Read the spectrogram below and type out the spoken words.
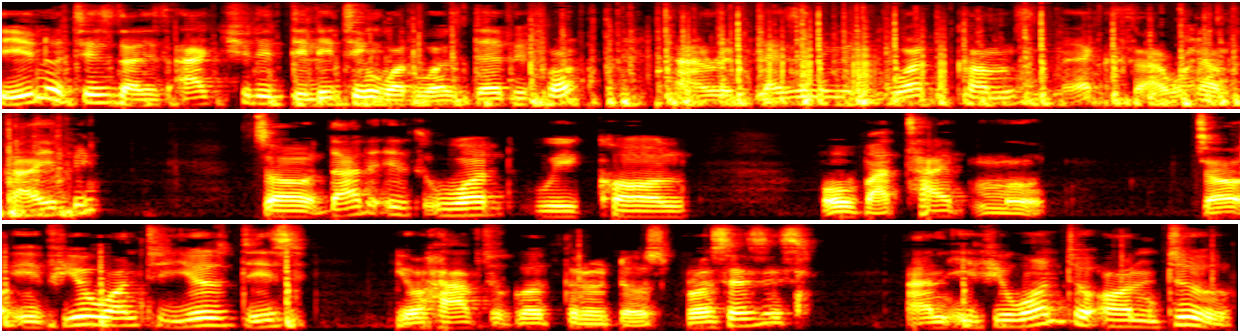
do you notice that it's actually deleting what was there before and replacing it with what comes next or what i'm typing? So that is what we call overtype mode. So if you want to use this you have to go through those processes. And if you want to undo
